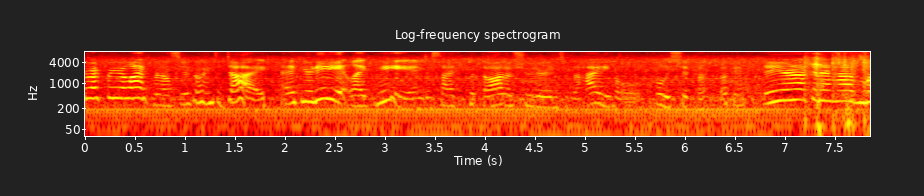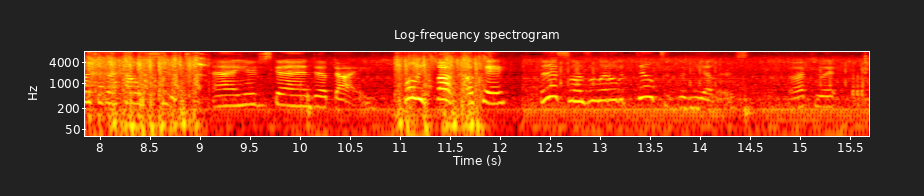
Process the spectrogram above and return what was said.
To run for your life or else you're going to die. And if you're an idiot like me and decide to put the auto shooter into the hidey hole, holy shit, fuck, okay, then you're not gonna have much of a health suit. And you're just gonna end up dying. Holy fuck, okay. This one's a little bit tilted than the others. Go up to it.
